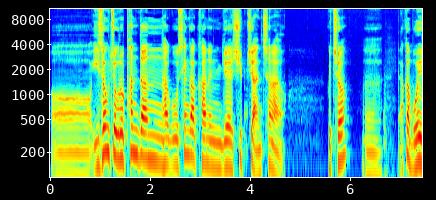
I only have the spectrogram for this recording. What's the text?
어, 이성적으로 판단하고 생각하는 게 쉽지 않잖아요. 그쵸? 예, 약간 뭐에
